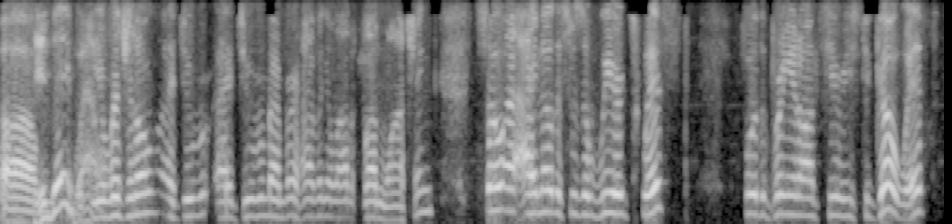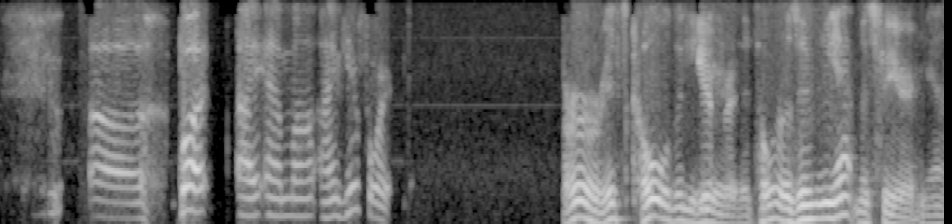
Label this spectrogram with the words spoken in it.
Um, Did they? but Wow. The original, I do I do remember having a lot of fun watching. So I, I know this was a weird twist for the Bring It On series to go with, uh, but I am uh, I'm here for it. Brr, it's cold in Here here. The Toro's in the atmosphere. Yeah,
